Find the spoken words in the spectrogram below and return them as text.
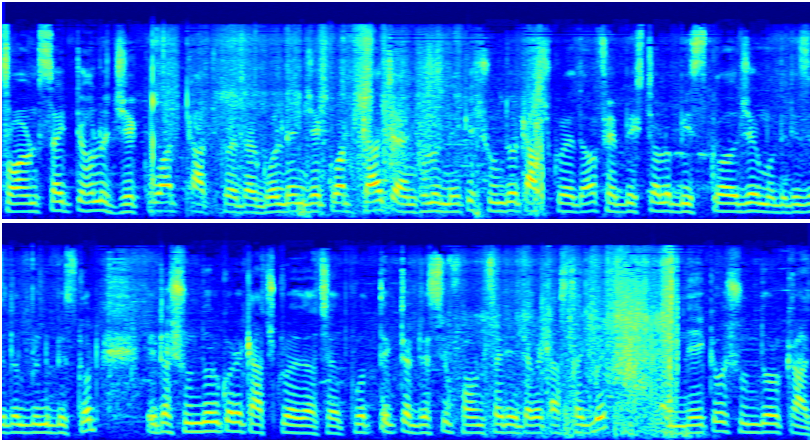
ফ্রন্ট সাইডটা হলো জেকওয়ার্ড কাজ করে দেওয়া গোল্ডেন জেকওয়ার্ড কাজ অ্যান্ড হলো নেকে সুন্দর কাজ করে দেওয়া। ফেব্রিক্সটা হলো বিস্কজের মধ্যে ডিজিটাল প্রিন্ট বিস্কট এটা সুন্দর করে কাজ করে যাচ্ছে প্রত্যেকটা ড্রেসের ফ্রন্ট সাইডে এটাবে কাজ থাকবে। আর নেকেও সুন্দর কাজ,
